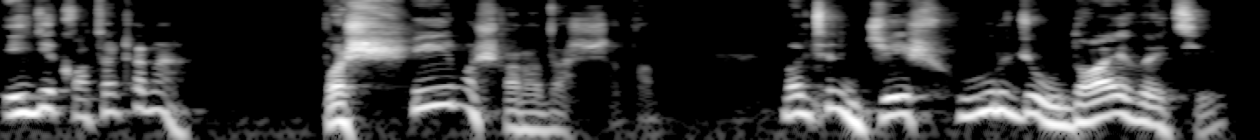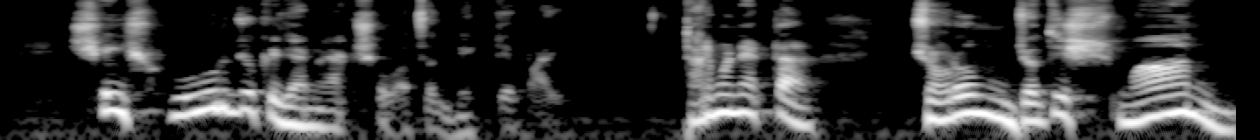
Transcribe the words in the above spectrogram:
এই যে কথাটা না, পশ্চিম শরদশতম বলছেন, যে সূর্য উদয় হয়েছে, সেই সূর্যকে যেন একশো বছর দেখতে পাই। তার মানে একটা চরম জ্যোতিষ্মান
